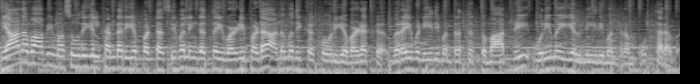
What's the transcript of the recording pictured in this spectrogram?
ஞானபாபி மசூதியில் கண்டறியப்பட்ட சிவலிங்கத்தை வழிபட அனுமதிக்க கோரிய வழக்கு விரைவு நீதிமன்றத்துக்கு மாற்றி உரிமையியல் நீதிமன்றம் உத்தரவு.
